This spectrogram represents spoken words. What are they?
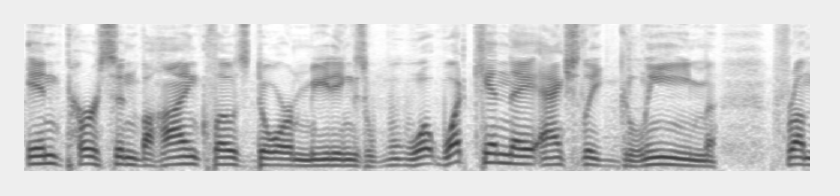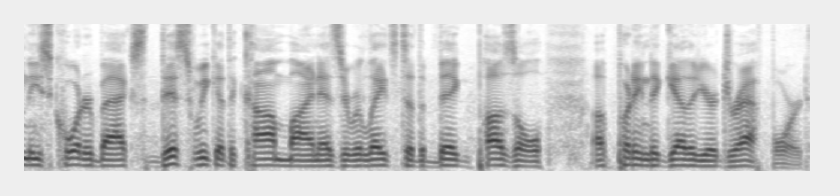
in person, behind closed door meetings? What, what can they actually glean from these quarterbacks this week at the combine as it relates to the big puzzle of putting together your draft board?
